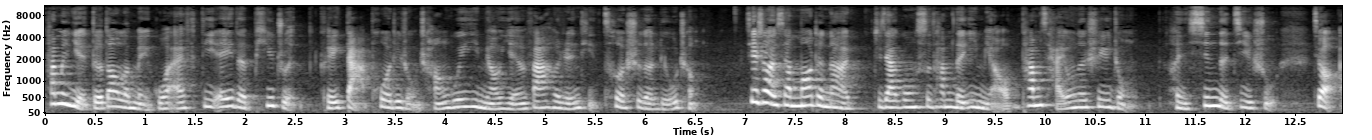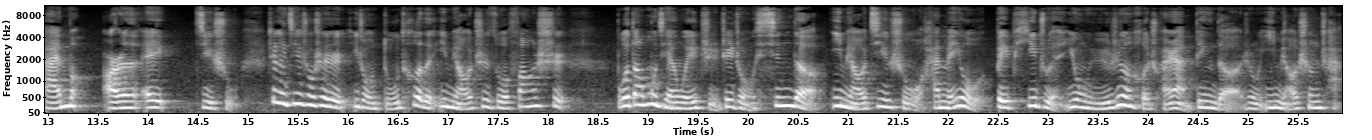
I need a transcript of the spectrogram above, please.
他们也得到了美国 FDA 的批准，可以打破这种常规疫苗研发和人体测试的流程。介绍一下 Moderna 这家公司，他们的疫苗，他们采用的是一种很新的技术，叫 mRNA 技术。这个技术是一种独特的疫苗制作方式。不过到目前为止，这种新的疫苗技术还没有被批准用于任何传染病的这种疫苗生产。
